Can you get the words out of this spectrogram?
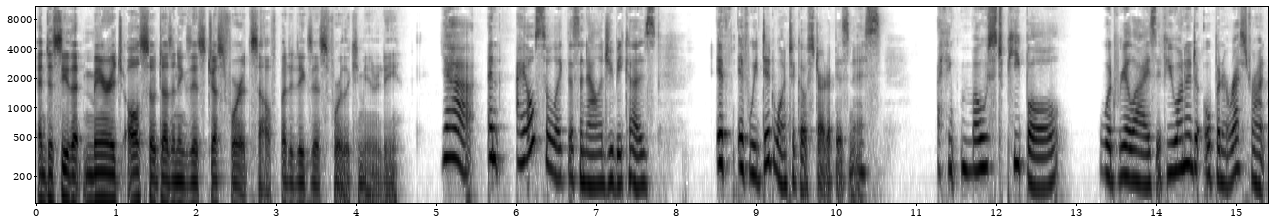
And to see that marriage also doesn't exist just for itself, but it exists for the community. Yeah, and I also like this analogy because if if we did want to go start a business, I think most people would realize if you wanted to open a restaurant,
